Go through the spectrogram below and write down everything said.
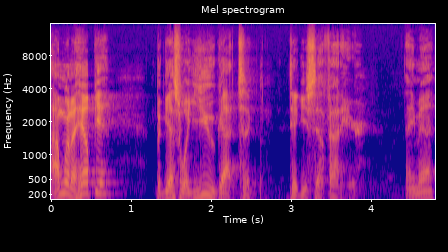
I'm going to help you. But guess what? You got to dig yourself out of here. Amen.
